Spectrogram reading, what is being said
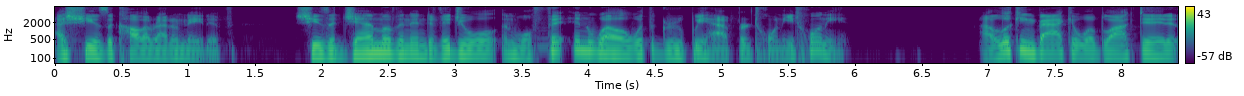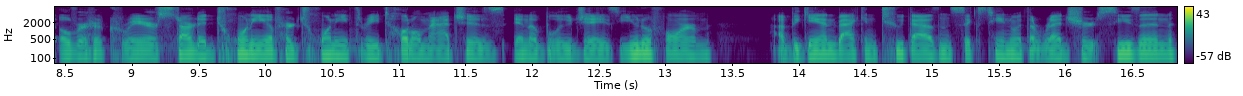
as she is a Colorado native. She is a gem of an individual and will fit in well with the group we have for 2020. Uh, looking back at what Block did over her career, started 20 of her 23 total matches in a Blue Jays uniform, uh, began back in 2016 with a redshirt season,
